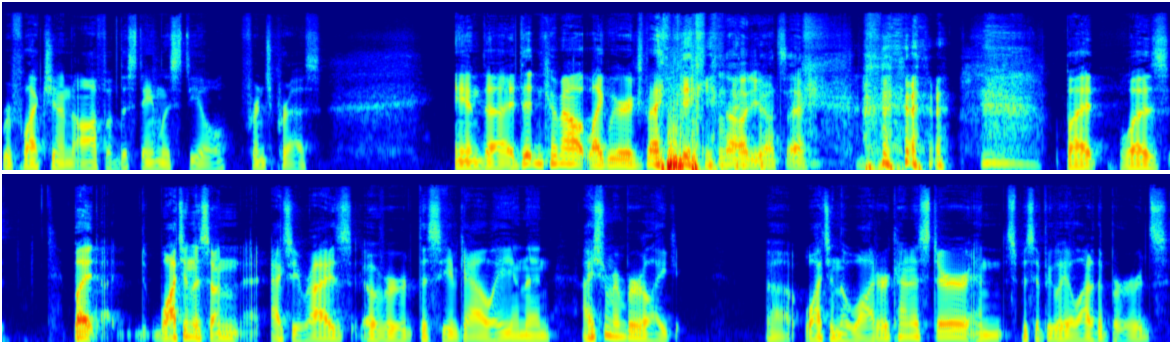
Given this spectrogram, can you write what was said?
reflection off of the stainless steel French press. And uh, it didn't come out like we were expecting. No, you don't say. but was but watching the sun actually rise over the Sea of Galilee and then I just remember like uh, watching the water kind of stir and specifically a lot of the birds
